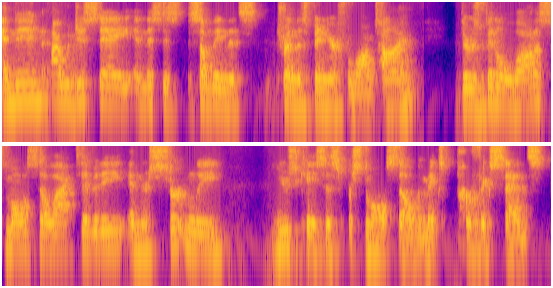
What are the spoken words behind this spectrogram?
And then I would just say, and this is something that's a trend that's been here for a long time, there's been a lot of small cell activity, and there's certainly use cases for small cell that makes perfect sense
